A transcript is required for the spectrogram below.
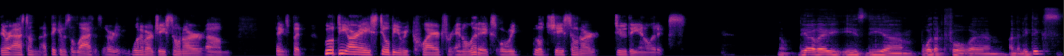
they were asked on I think it was the last or one of our JSONAR um, things, but will DRA still be required for analytics, or we, will JSONAR do the analytics? No, DRA is the um, product for um, analytics,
